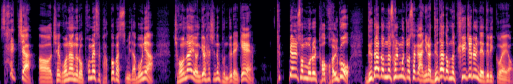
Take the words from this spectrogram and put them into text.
살짝, 어, 제 권한으로 포맷을 바꿔봤습니다. 뭐냐? 전화 연결하시는 분들에게 특별 선물을 더 걸고 느닷없는 설문조사가 아니라 느닷없는 퀴즈를 내드릴 거예요.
